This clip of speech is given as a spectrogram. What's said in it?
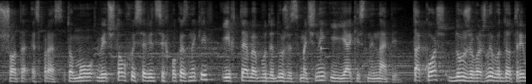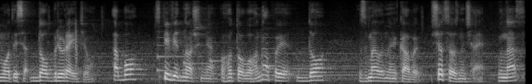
шота еспресо. Тому відштовхуйся від цих показників, і в тебе буде дуже смачний і якісний напій. Також дуже важливо дотримуватися до брюрейтів або співвідношення готового напою до змеленої кави. Що це означає? В нас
